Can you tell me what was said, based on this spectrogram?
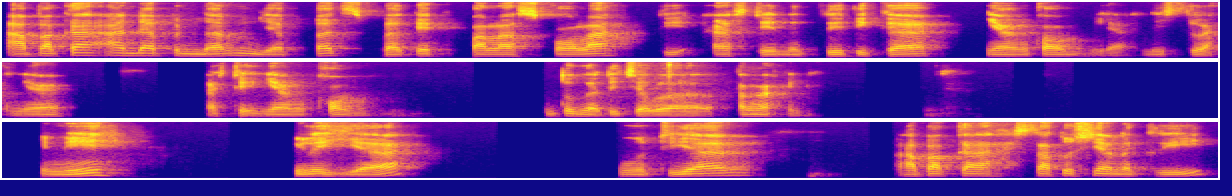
Apakah Anda benar menjabat sebagai kepala sekolah di SD Negeri 3 Nyangkom? Ya, ini istilahnya SD Nyangkom. Tentu nggak di Jawa Tengah ini. Ini pilih ya. Kemudian apakah statusnya negeri?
